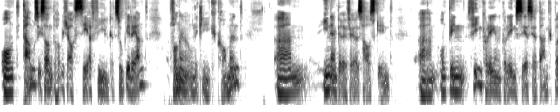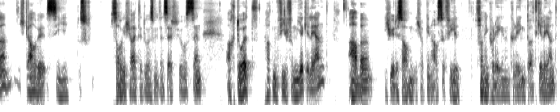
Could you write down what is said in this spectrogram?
Und da muss ich sagen, da habe ich auch sehr viel dazugelernt, von einer Uniklinik kommend, ähm, in ein peripheres Haus gehend. Ähm, und bin vielen Kolleginnen und Kollegen sehr, sehr dankbar. Ich glaube, sie, das sage ich heute durchaus mit dem Selbstbewusstsein, auch dort hat man viel von mir gelernt, aber ich würde sagen, ich habe genauso viel von den Kolleginnen und Kollegen dort gelernt,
